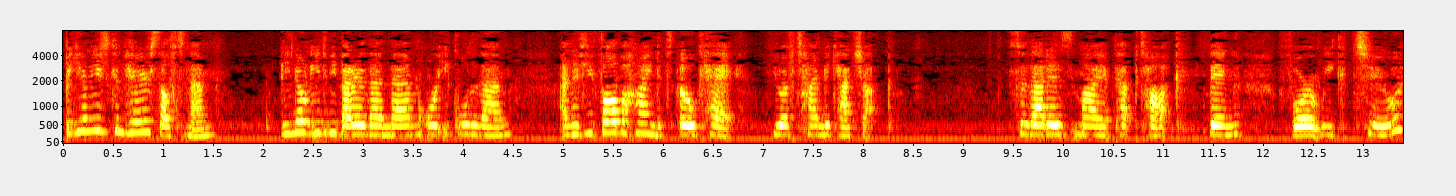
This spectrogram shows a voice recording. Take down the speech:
But you don't need to compare yourself to them. You don't need to be better than them or equal to them. And if you fall behind, it's okay. You have time to catch up. So that is my pep talk thing for week two.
